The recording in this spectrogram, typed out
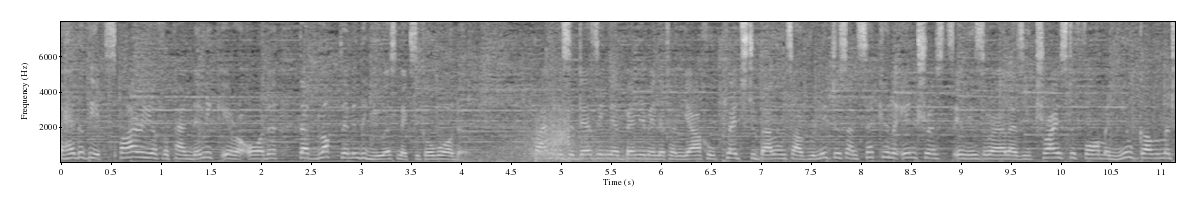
ahead of the expiry of a pandemic-era order that blocked them in the US-Mexico border. Prime Minister designate Benjamin Netanyahu pledged to balance out religious and secular interests in Israel as he tries to form a new government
